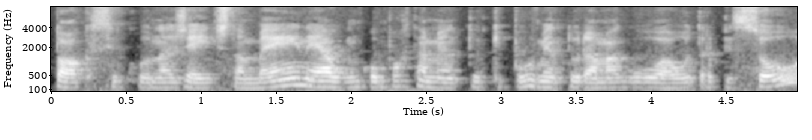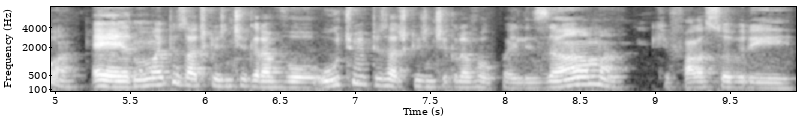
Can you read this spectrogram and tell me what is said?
tóxico na gente também, né? Algum comportamento que porventura magoou a outra pessoa. É, num episódio que a gente gravou, o último episódio que a gente gravou com a Elisama, que fala sobre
